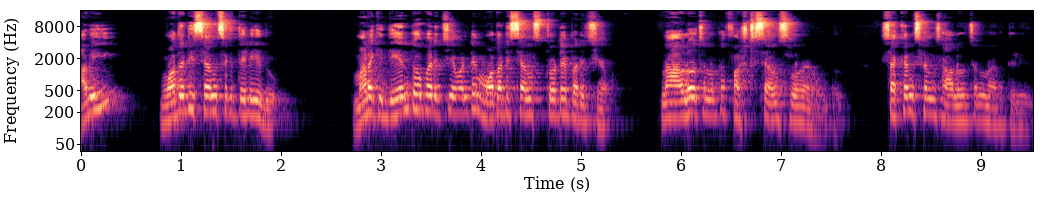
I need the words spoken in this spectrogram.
అవి మొదటి సెన్స్కి తెలియదు. మనకి దేంతో పరిచయం అంటే మొదటి సెన్స్ తోటే పరిచయం. నా ఆలోచనతో ఫస్ట్ సెన్స్లోనే ఉంటుంది. సెకండ్ సెన్స్ ఆలోచన నాకు తెలియదు.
